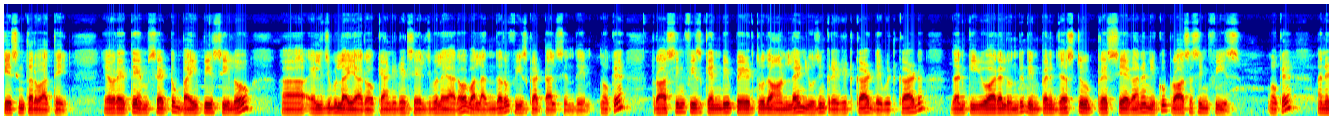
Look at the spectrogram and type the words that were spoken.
చేసిన తర్వాతే ఎవరైతే ఎంసెట్ బైపీసీలో ఎలిజిబుల్ అయ్యారో క్యాండిడేట్స్ ఎలిజిబుల్ అయ్యారో వాళ్ళందరూ ఫీజు కట్టాల్సిందే. Okay processing fee can be paid through the online using credit card debit card దానికి యూఆర్ఎల్ ఉంది. దీనిపైన జస్ట్ ప్రెస్ చేయగానే మీకు ప్రాసెసింగ్ ఫీజ్ ఓకే అనే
